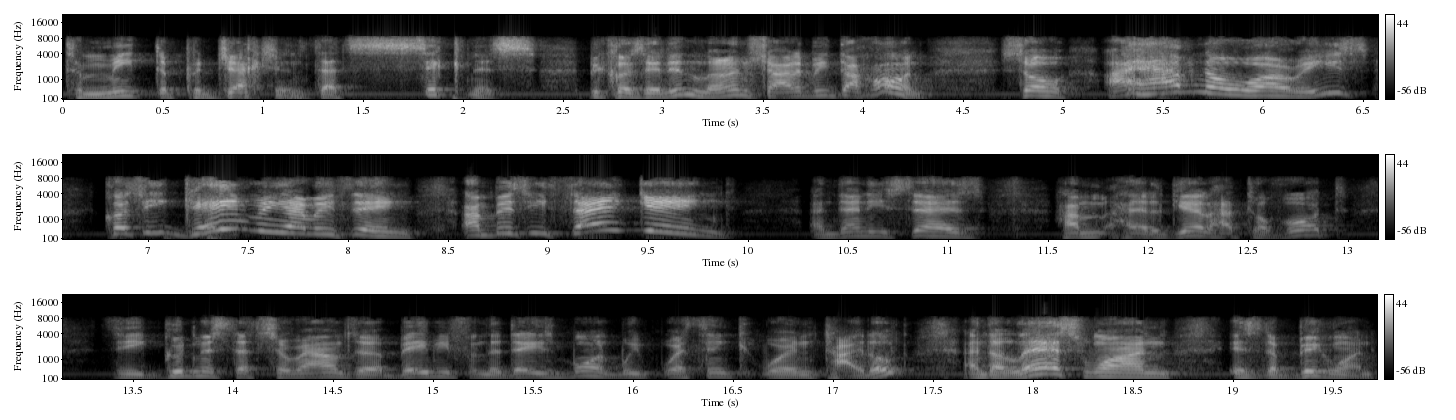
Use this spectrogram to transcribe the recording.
to meet the projections. That's sickness because they didn't learn Shara Bitachon. So I have no worries because he gave me everything. I'm busy thanking. And then he says, the goodness that surrounds a baby from the day born, we, we think we're entitled. And the last one is the big one.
